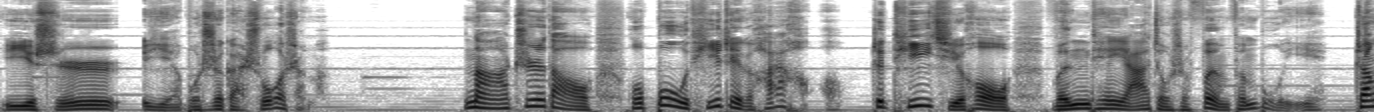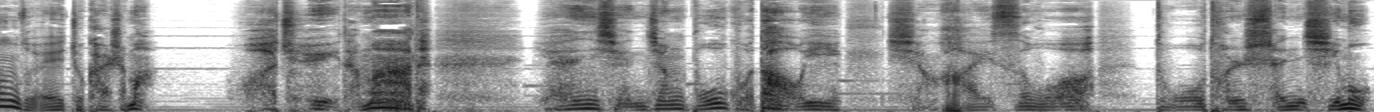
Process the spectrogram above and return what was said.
一时也不知该说什么。哪知道我不提这个还好，这提起后，文天涯就是愤愤不已，张嘴就开始骂：“我去他妈的！”严显江不顾道义，想害死我，独吞神奇木。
